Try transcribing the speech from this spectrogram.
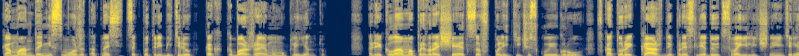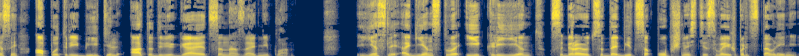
команда не сможет относиться к потребителю как к обожаемому клиенту. Реклама превращается в политическую игру, в которой каждый преследует свои личные интересы, а потребитель отодвигается на задний план. Если агентство и клиент собираются добиться общности своих представлений,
